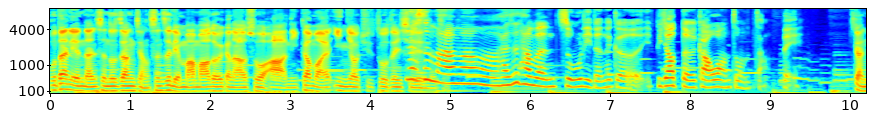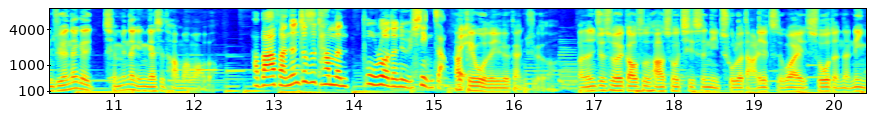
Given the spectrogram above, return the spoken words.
不但连男生都这样讲，甚至连妈妈都会跟他说啊，你干嘛硬要去做这些？那是妈妈吗？还是他们族里的那个比较德高望重的长辈？感觉那个前面那个应该是他妈妈吧？好吧，反正就是他们部落的女性长辈。他给我的一个感觉了，反正就是会告诉他说，其实你除了打猎之外，所有的能力你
